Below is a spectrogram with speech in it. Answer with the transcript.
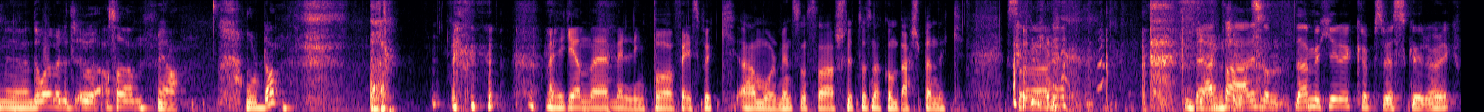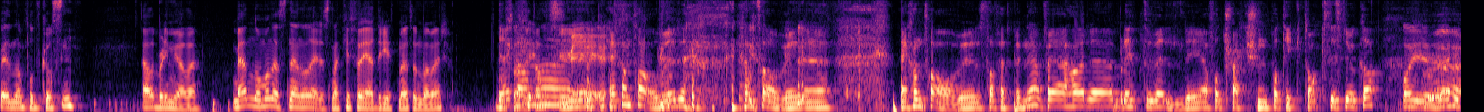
Eh, Det var jo veldig tr- Altså, ja. Hvordan? Jeg fikk en uh, melding på Facebook av moren min som sa 'slutt å snakke om bæsj, Bendik'. Så Det, er, det, er liksom, det er mye kroppsvæsker på denne podkasten. ja, det blir mye av det. Men nå må nesten en av dere snakke før jeg driter meg ut enda mer. Jeg kan, eh, jeg kan ta over Jeg kan ta over eh, Jeg kan ta over stafettpinnen, ja, for jeg har eh, blitt veldig Jeg har fått traction på TikTok siste uka. Oi, oi, oi.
